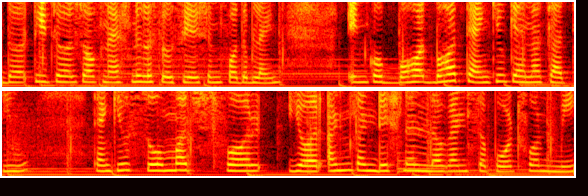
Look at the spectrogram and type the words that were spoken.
the teachers of National Association for the Blind इनको बहुत बहुत थैंक यू कहना चाहती हूँ। Thank you so much for your unconditional love and support for me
